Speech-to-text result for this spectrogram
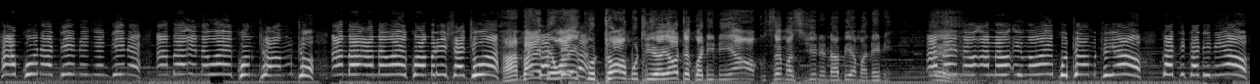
hakuna dini nyingine ambayo imewahi kumtoa mtu ambaye kuamrisha jua ambaye imewahi kutoa mtu yoyote kwa dini yao kusema sijui ni nabii ama nini. Ambaye Eh, imewahi kutoa mtu yao katika dini yao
